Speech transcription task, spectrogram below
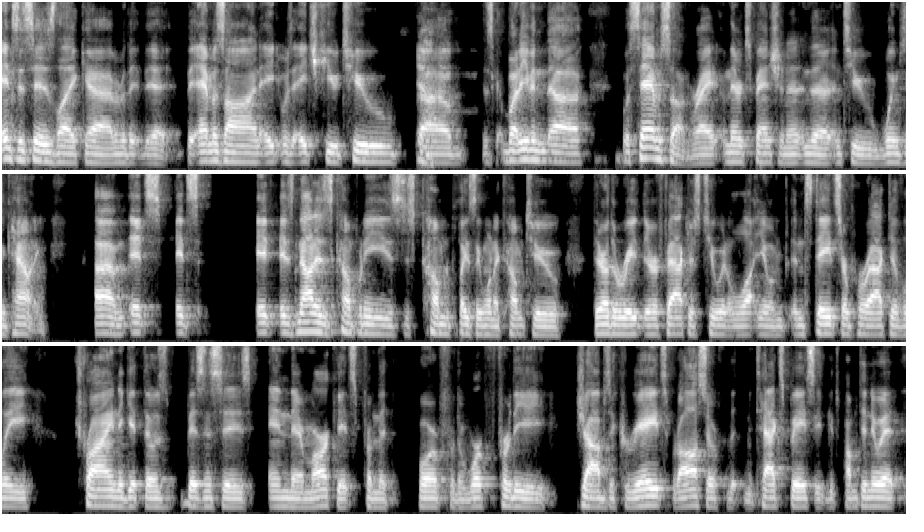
instances like uh, remember the, the, the Amazon it was HQ two, yeah. uh, but even uh, with Samsung, right, and their expansion in the, into Williamson County, um, it's it's it is not as companies just come to place they want to come to. There are the there are factors to it. A lot, you know, and states are proactively trying to get those businesses in their markets from the for for the work for the jobs it creates, but also for the, the tax base it gets pumped into it.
